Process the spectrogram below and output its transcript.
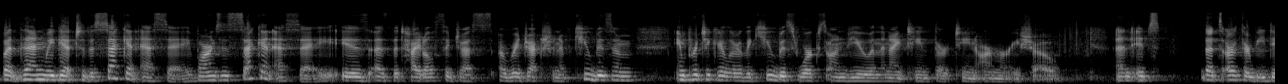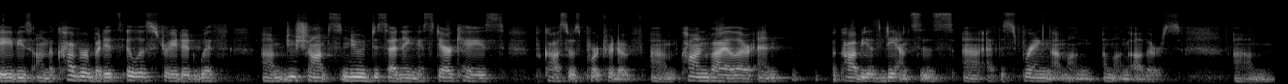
but then we get to the second essay. Barnes's second essay is, as the title suggests, a rejection of Cubism, in particular the Cubist works on view in the 1913 Armory Show. And it's that's Arthur B. Davies on the cover, but it's illustrated with um, Duchamp's nude descending a staircase, Picasso's portrait of um, Kahnweiler, and Picabia's dances uh, at the spring, among, among others. Um,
